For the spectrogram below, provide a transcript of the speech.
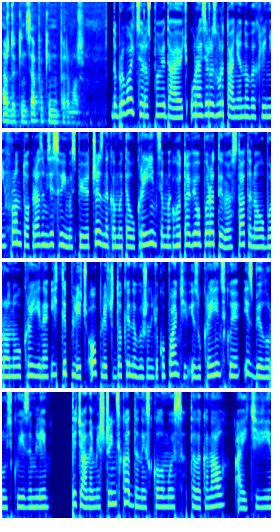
аж до кінця, поки ми переможемо. Добровольці розповідають, у разі розгортання нових ліній фронту разом зі своїми співвітчизниками та українцями готові оперативно стати на оборону України і йти пліч опліч, доки не виженуть окупантів із української і з білоруської землі. Тетяна Міщинська, Денис Коломис, телеканал ITV.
